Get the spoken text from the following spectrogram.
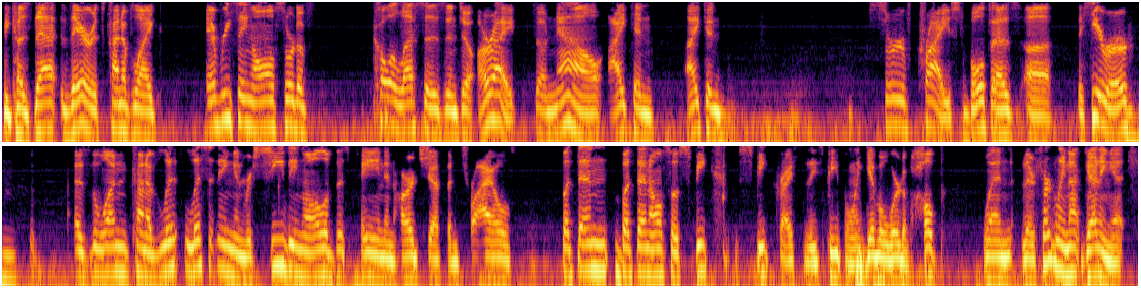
Because that there it's kind of like everything all sort of coalesces into all right so now i can i can serve christ both as uh the hearer as the one kind of li- listening and receiving all of this pain and hardship and trials but then but then also speak speak christ to these people and give a word of hope when they're certainly not getting it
